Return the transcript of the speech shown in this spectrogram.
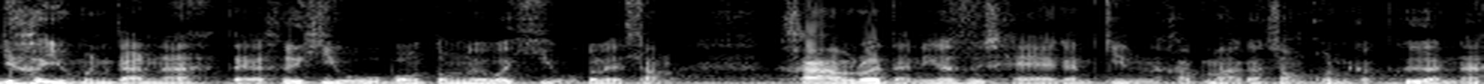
เยอะอยู่เหมือนกันนะ แต่ก็คือหิวบอกตรงเลยว่าหิวก็เลยสั่งข้าวด้วยแต่นี้ก็คือแชร์กันกินนะครับ มากัน 2 คนกับเพื่อนนะ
